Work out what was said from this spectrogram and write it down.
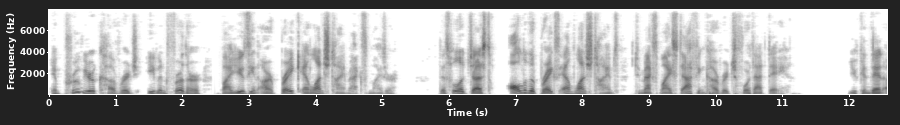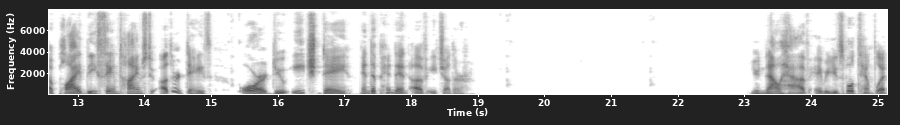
Improve your coverage even further by using our break and lunchtime maximizer. This will adjust all of the breaks and lunch times to maximize staffing coverage for that day. You can then apply these same times to other days or do each day independent of each other. You now have a reusable template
